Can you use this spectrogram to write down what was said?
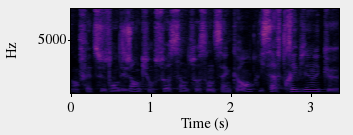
en fait. Ce sont des gens qui ont 60, 65 ans. Ils savent très bien que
